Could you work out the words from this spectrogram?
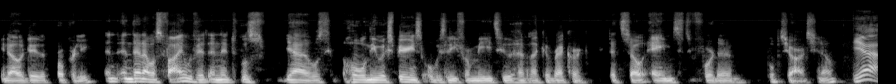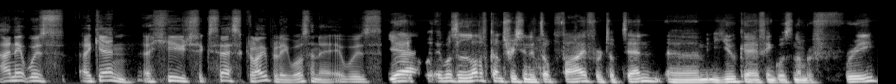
you know did it properly. And and then I was fine with it. And it was yeah, it was a whole new experience, obviously, for me to have like a record that's so aimed for the pop charts, you know? Yeah, and it was again a huge success globally, wasn't it? It was. Yeah, it was a lot of countries in the top five or top ten. Um, in the UK, I think was number three.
